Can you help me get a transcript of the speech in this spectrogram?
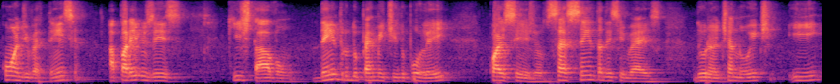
com advertência, aparelhos esses que estavam dentro do permitido por lei, quais sejam 60 decibéis durante a noite e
